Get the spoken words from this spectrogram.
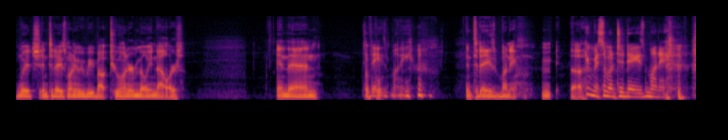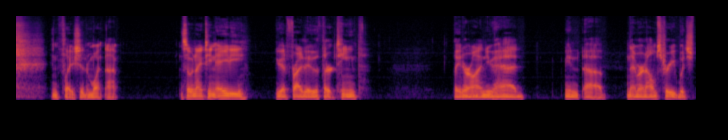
which in today's money would be about $200 million. And then Today's money. in today's money, uh, Give me some of today's money. inflation and whatnot. So in 1980, you had Friday the 13th. Later Mm-hmm. on, you had I mean, uh, Nightmare on Elm Street, which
